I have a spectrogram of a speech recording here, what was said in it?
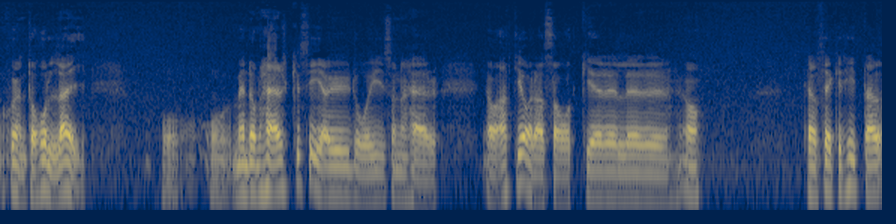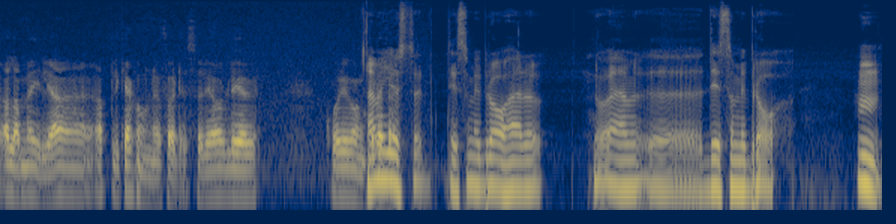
skönt att hålla i. Och, och, men de här ser jag ju då i sådana här, ja att göra saker eller ja. Kan säkert hitta alla möjliga applikationer för det. Så det blev, går igång på ja, men just det, det som är bra här, då är, eh, det som är bra Mm.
